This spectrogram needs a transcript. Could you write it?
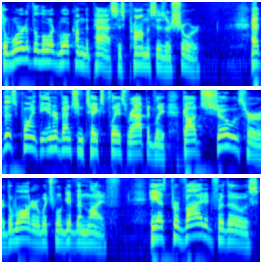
The word of the Lord will come to pass, his promises are sure. At this point, the intervention takes place rapidly. God shows her the water which will give them life. He has provided for those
